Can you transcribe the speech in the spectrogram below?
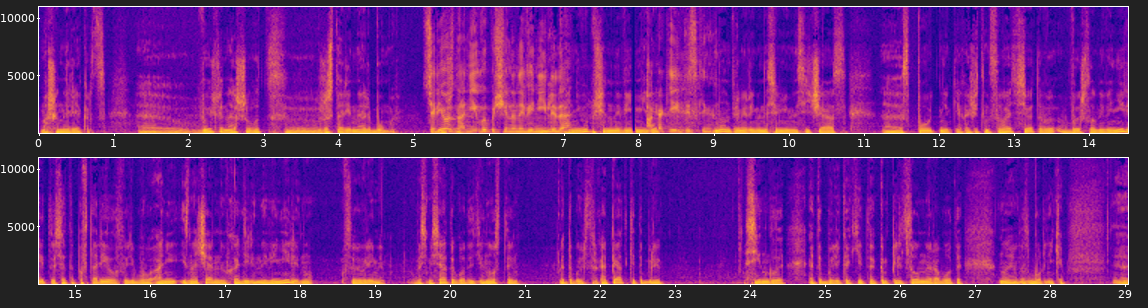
«Машины Рекордс» э, вышли наши вот э, уже старинные альбомы. Серьезно, они выпущены на виниле, да? Они выпущены на виниле. А какие диски? Ну, например, именно сегодня, именно сейчас, э, «Спутник», «Я хочу танцевать», все это вы- вышло на виниле, то есть это повторило судьбу. Они изначально выходили на виниле, ну, в свое время, 80-е годы, 90-е. Это были сорокопятки, это были синглы, это были какие-то компиляционные работы, ну, виду сборники. Э,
